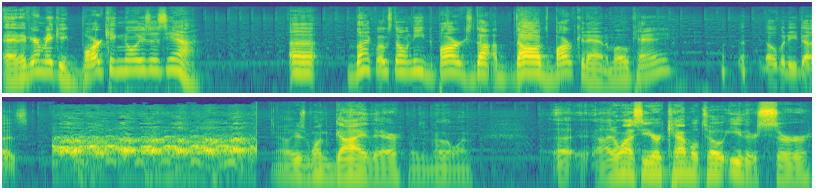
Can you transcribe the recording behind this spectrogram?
And if you're making barking noises, yeah. Uh, black folks don't need barks, do- dogs barking at them, okay? Nobody does. Oh, there's one guy there. There's another one. Uh, I don't want to see your camel toe either, sir.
